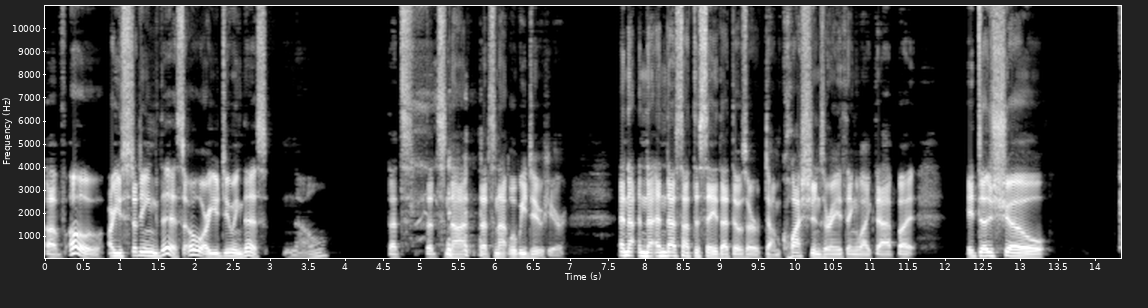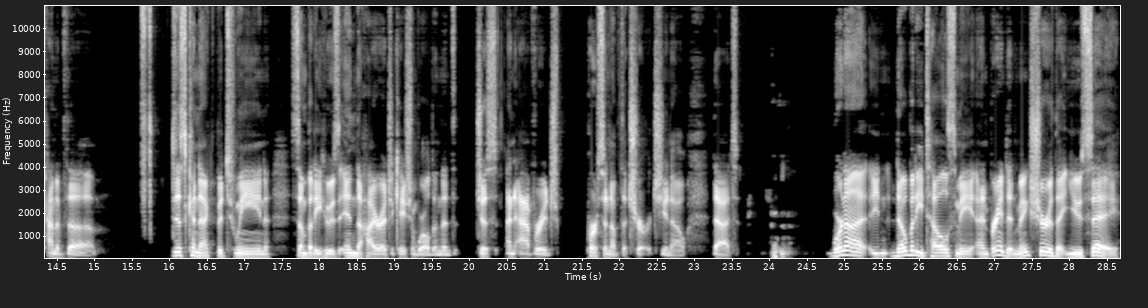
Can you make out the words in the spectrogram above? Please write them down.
of, "Oh, are you studying this? Oh, are you doing this?" No, that's that's not that's not what we do here. And that, and that- and that's not to say that those are dumb questions or anything like that, but it does show kind of the disconnect between somebody who's in the higher education world and then just an average person of the church, you know, that mm-hmm. we're not nobody tells me and Brandon, make sure that you say,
